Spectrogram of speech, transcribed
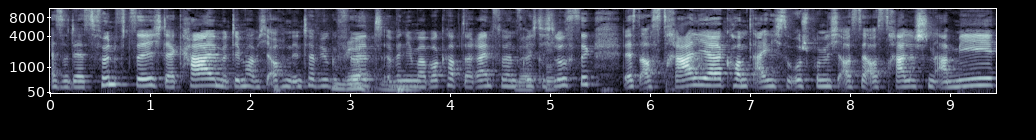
also der ist 50, der Karl, mit dem habe ich auch ein Interview geführt. Wenn ihr mal Bock habt, da reinzuhören, ist Ja, richtig cool. lustig. Der ist Australier, kommt eigentlich so ursprünglich aus der australischen Armee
